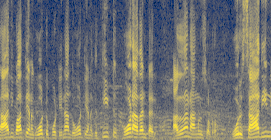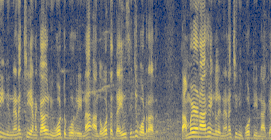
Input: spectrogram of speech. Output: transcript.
சாதி பார்த்து எனக்கு ஓட்டு போட்டினா அந்த ஓட்டு எனக்கு தீட்டு போடாதான்ட்டாரு. அதை தான் நாங்களும் சொல்கிறோம் ஒரு சாதின்னு நீ நினச்சி எனக்காக நீ ஓட்டு போடுறீன்னா அந்த ஓட்டை தயவு செஞ்சு போடுறாது தமிழனாக எங்களை நினச்சி நீ போட்டினாக்க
